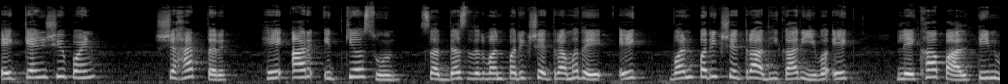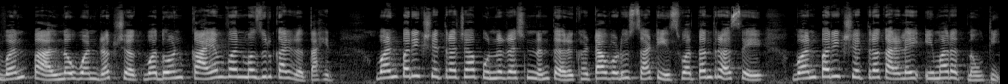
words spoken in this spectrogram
एक्क्याऐंशी पॉईंट शहात्तर हे आर इतके असून सध्या सदर वन परिक्षेत्रामध्ये एक वन परिक्षेत्र अधिकारी व एक लेखापाल तीन वनपाल नऊ वनरक्षक व दोन कायम वन मजूर कार्यरत आहेत. वन परिक्षेत्राच्या पुनर्रचनेनंतर खटावडूसाठी स्वतंत्र असे वन परिक्षेत्र कार्यालय इमारत नव्हती.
